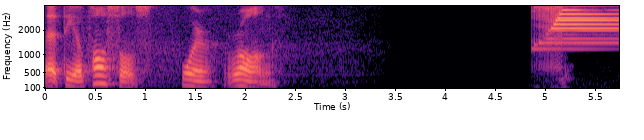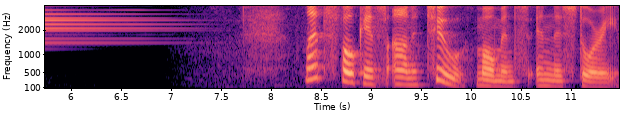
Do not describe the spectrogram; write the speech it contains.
that the apostles were wrong. Let's focus on two moments in this story.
